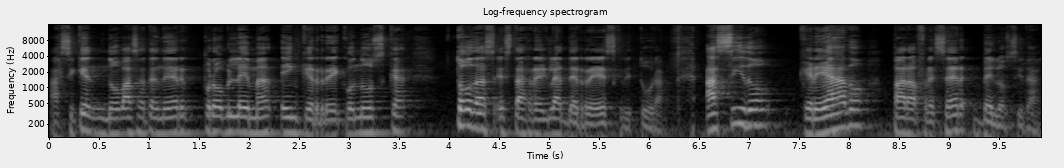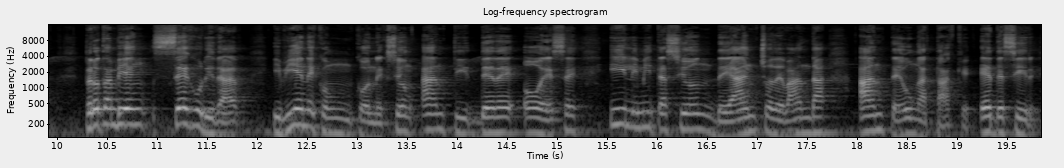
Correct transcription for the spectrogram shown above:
así que no vas a tener problema en que reconozca todas estas reglas de reescritura. Ha sido creado para ofrecer velocidad, pero también seguridad y viene con conexión anti-DDoS y limitación de ancho de banda ante un ataque. Es decir,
